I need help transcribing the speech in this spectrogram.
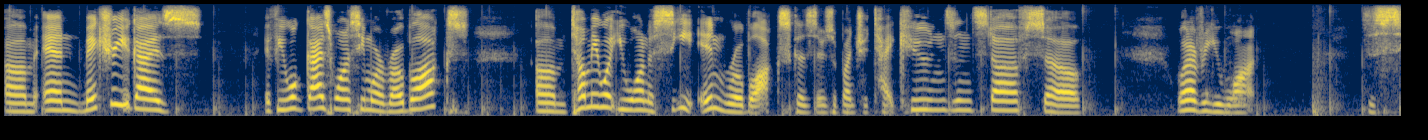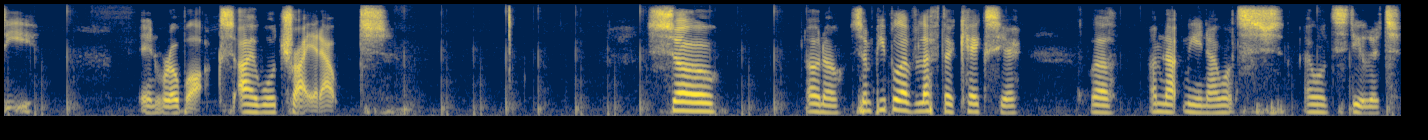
Um, and make sure you guys, if you guys want to see more Roblox, um, tell me what you want to see in Roblox, because there's a bunch of tycoons and stuff, so whatever you want to see in Roblox, I will try it out. So, oh no, some people have left their cakes here. Well, I'm not mean. I won't. I won't steal it.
